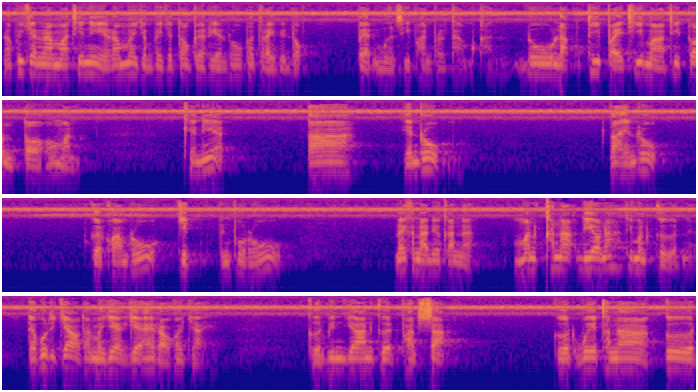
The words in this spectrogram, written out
เราพิจารณามาที่นี่เราไม่จำเป็นจะต้องไปเรียนรู้พระไตรปิฎกแปดหมื่นสี่พันประธรรมขันดูหลักที่ไปที่มาที่ต้นต่อของมัน แค่นี้ตาเห็นรูป ตาเห็นรูป เกิดความรู้จิตเป็นผู้รู้ ในขณะเดียวกันน่ะ มันขณะเดียวนะ ที่มันเกิดเนี่ยแต่พระพุทธเจ้าท่านมาแยกแยะให้เราเข้าใจ เกิดวิญญาณเกิดผัสสะเกิดเวทนาเกิด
